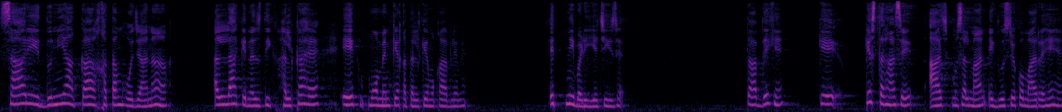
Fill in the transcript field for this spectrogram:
ساری دنیا کا ختم ہو جانا اللہ کے نزدیک ہلکا ہے ایک مومن کے قتل کے مقابلے میں۔ اتنی بڑی یہ چیز ہے۔ تو آپ دیکھیں کہ کس طرح سے آج مسلمان ایک دوسرے کو مار رہے ہیں۔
